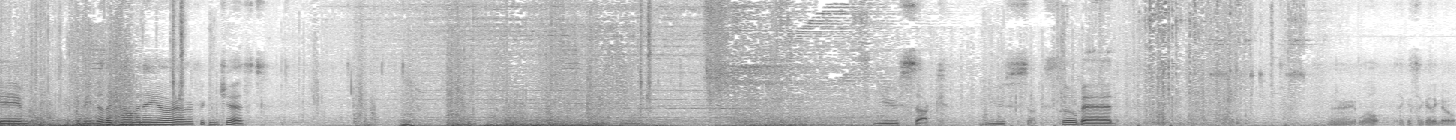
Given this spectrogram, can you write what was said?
Game. Give me another common AR out of a freaking chest. You suck. You suck so bad. Alright, well, I guess I gotta go.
